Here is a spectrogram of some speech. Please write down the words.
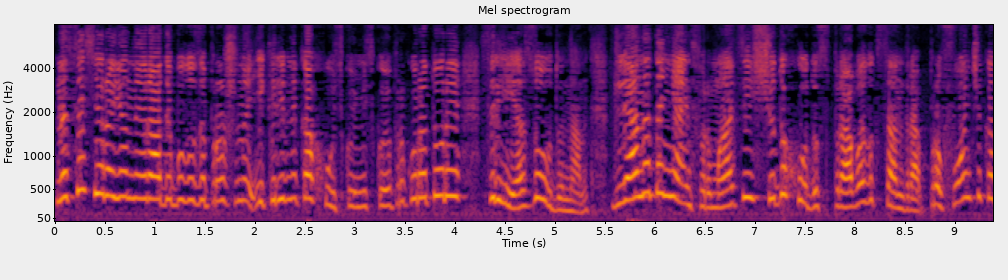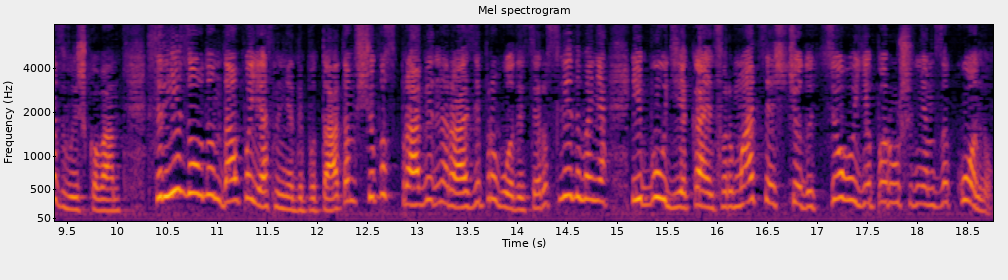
На сесію районної ради було запрошено і керівника Хуської міської прокуратури Сергія Зовдуна для надання інформації щодо ходу справи Олександра Профончика з Вишкова. Сергій Зовдун дав пояснення депутатам, що по справі наразі проводиться розслідування, і будь-яка інформація щодо цього є порушенням закону.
